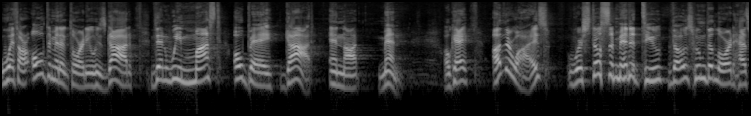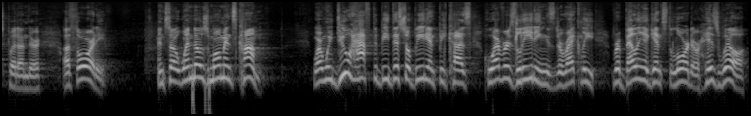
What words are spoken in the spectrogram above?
with our ultimate authority, who is God, then we must obey God and not men. Okay? Otherwise, we're still submitted to those whom the Lord has put under authority. And so when those moments come, where we do have to be disobedient because whoever's leading is directly rebelling against the Lord or his will,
